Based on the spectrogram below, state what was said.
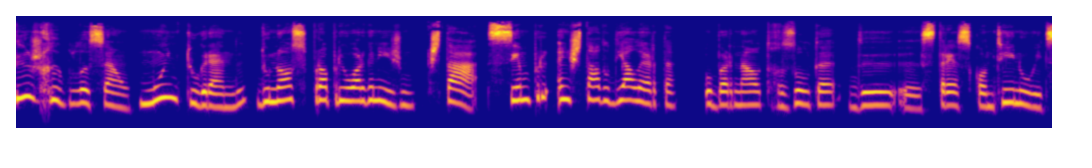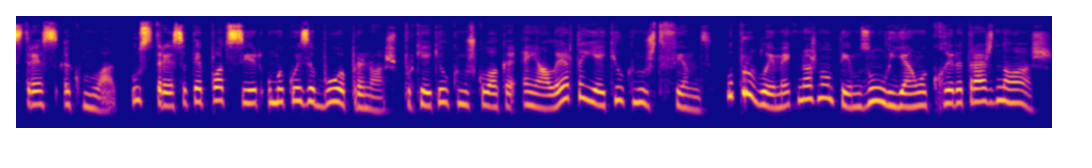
desregulação muito grande do nosso próprio organismo, que está sempre em estado de alerta o burnout resulta de uh, stress contínuo e de stress acumulado. O stress até pode ser uma coisa boa para nós, porque é aquilo que nos coloca em alerta e é aquilo que nos defende. O problema é que nós não temos um leão a correr atrás de nós.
